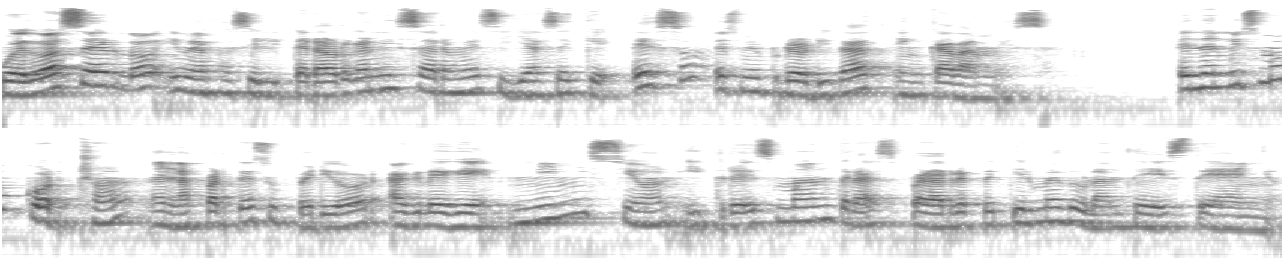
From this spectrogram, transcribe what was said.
Puedo hacerlo y me facilitará organizarme si ya sé que eso es mi prioridad en cada mes. En el mismo corcho, en la parte superior, agregué mi misión y tres mantras para repetirme durante este año.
